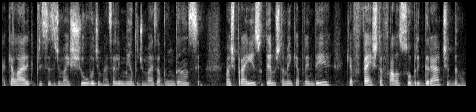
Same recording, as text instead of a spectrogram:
Aquela área que precisa de mais chuva, de mais alimento, de mais abundância. Mas para isso temos também que aprender que a festa fala sobre gratidão.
